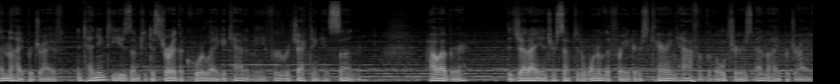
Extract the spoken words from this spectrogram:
and the hyperdrive, intending to use them to destroy the Korleg Academy for rejecting his son. However, the Jedi intercepted one of the freighters carrying half of the Vultures and the hyperdrive.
